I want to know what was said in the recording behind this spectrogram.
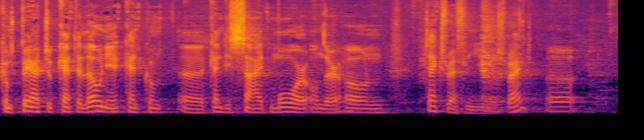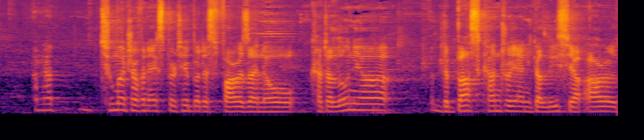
compared to Catalonia, can, uh, can decide more on their own tax revenues, right? Uh, I'm not too much of an expert here, but as far as I know, Catalonia, the Basque Country, and Galicia are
